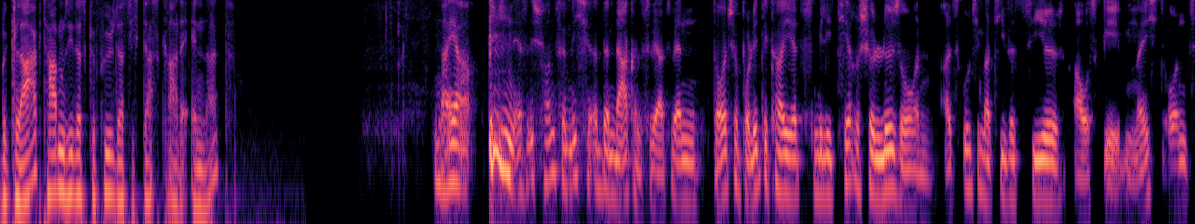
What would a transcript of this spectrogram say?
beklagt. Haben Sie das Gefühl, dass sich das gerade ändert? Naja, es ist schon für mich äh, bemerkenswert, wenn deutsche Politiker jetzt militärische Lösungen als ultimatives Ziel ausgeben, nicht? Und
